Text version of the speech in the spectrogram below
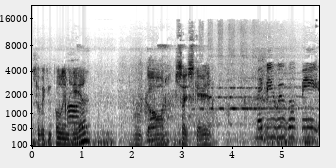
So we can pull in Uh, here. Oh God, I'm so scared. Maybe we will be,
